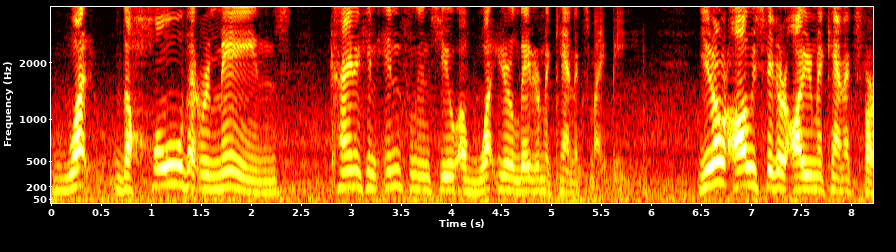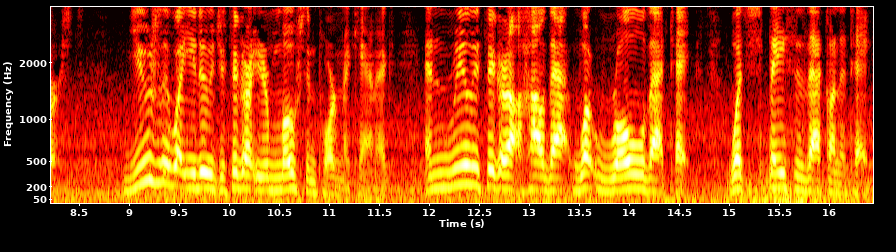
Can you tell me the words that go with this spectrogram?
what the whole that remains kind of can influence you of what your later mechanics might be. You don't always figure all your mechanics first. Usually what you do is you figure out your most important mechanic and really figure out how that what role that takes. What space is that going to take?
